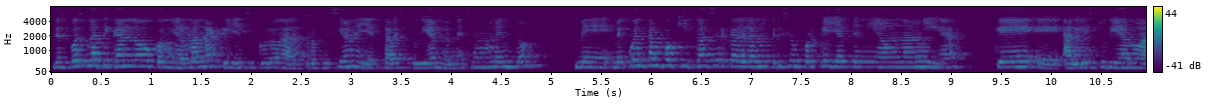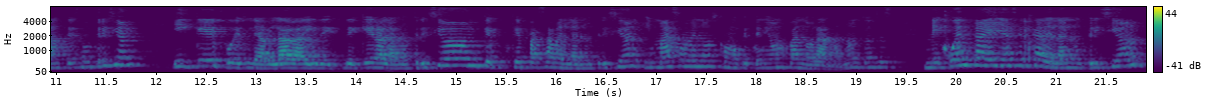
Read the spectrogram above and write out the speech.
Después platicando con mi hermana, que ella es psicóloga de profesión, ella estaba estudiando en ese momento, me, me cuenta un poquito acerca de la nutrición porque ella tenía una amiga que eh, había estudiado antes nutrición y que pues le hablaba ahí de, qué era la nutrición, qué, qué, pasaba en la nutrición y más o menos como que tenía un panorama, ¿no? Entonces me cuenta ella acerca de la nutrición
